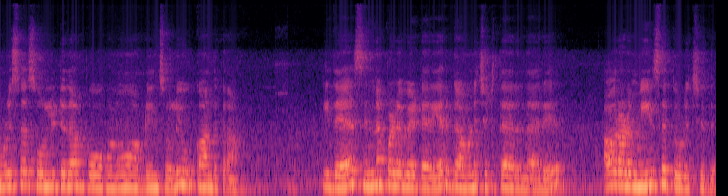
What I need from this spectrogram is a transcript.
முழுசாக சொல்லிட்டு தான் போகணும் அப்படின்னு சொல்லி உட்காந்துக்கிறான் இதை சின்ன பழுவேட்டரையர் கவனிச்சுட்டு தான் இருந்தார். அவரோட மீசை துடிச்சுது.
